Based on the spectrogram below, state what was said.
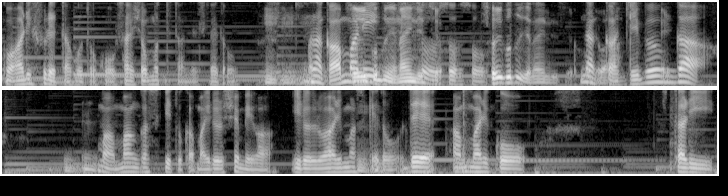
こうありふれたことをこう最初思ってたんですけど、うんうんまあなんかあんまり。そういうことじゃないんですよそうそうそう。そういうことじゃないんですよ。なんか自分が、うんまあ漫画好きとか、まあいろいろ趣味はいろいろありますけど、で、あんまりこう、二人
